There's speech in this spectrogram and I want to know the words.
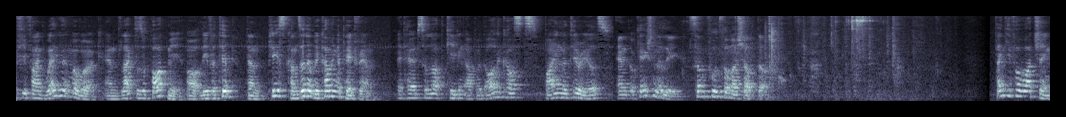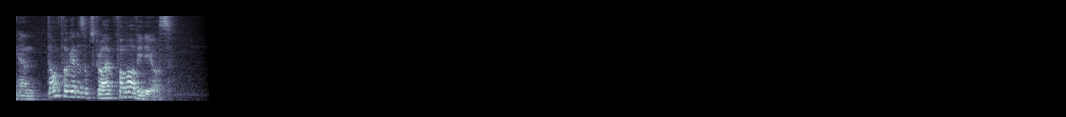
If you find value in my work and like to support me or leave a tip, then please consider becoming a Patreon. It helps a lot keeping up with all the costs, buying materials and occasionally some food for my shop though. Thank you for watching and don't forget to subscribe for more videos.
